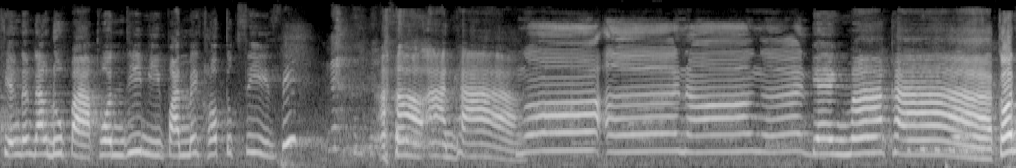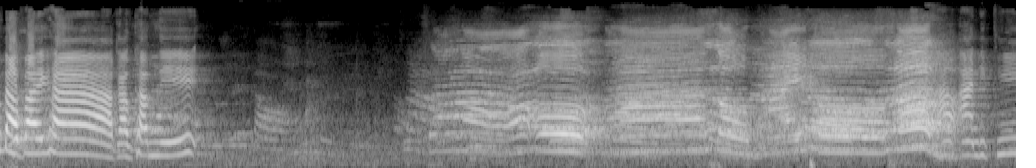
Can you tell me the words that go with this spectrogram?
เสียงดัง ๆ ดูปากคนที่มีฟันไม่ครบทุกซี่สิอ้าวอ่านค่ะงอเออนองเงิน เก่งมากค่ะ ก้นต่อไปค่ะ กับคำนี้สอโอมาสมไม้โทส้มอ้าวอ่านอีกที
